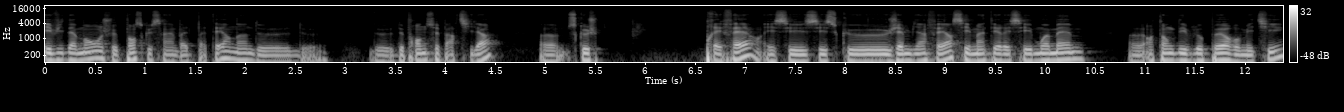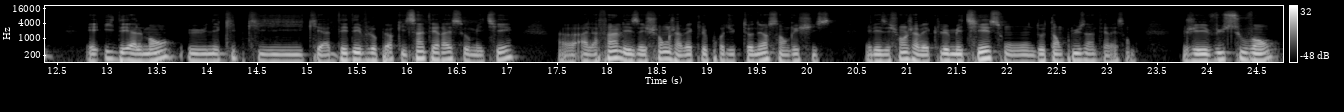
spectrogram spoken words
évidemment, je pense que c'est un bad pattern hein, de, de, de, de prendre ce parti-là. Euh, ce que je préfère, et c'est ce que j'aime bien faire, c'est m'intéresser moi-même en tant que développeur au métier, et idéalement, une équipe qui, qui a des développeurs qui s'intéressent au métier, à la fin, les échanges avec le product owner s'enrichissent et les échanges avec le métier sont d'autant plus intéressants. J'ai vu souvent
